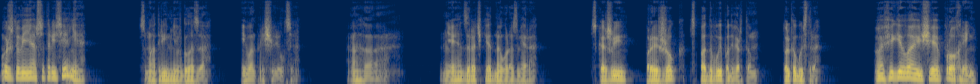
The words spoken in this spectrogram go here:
Может, у меня сотрясение?» «Смотри мне в глаза», — Иван прищурился. «Ага. Нет, зрачки одного размера. Скажи, прыжок с подвыподвертом. Только быстро». «Офигевающая прохрень», —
